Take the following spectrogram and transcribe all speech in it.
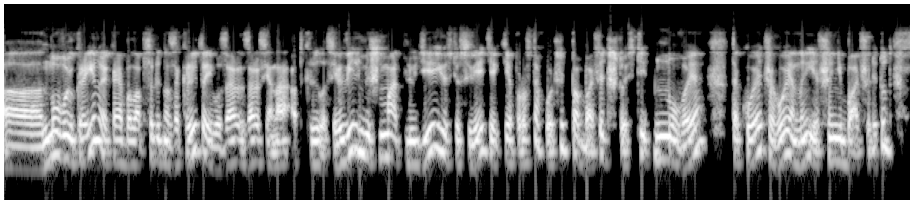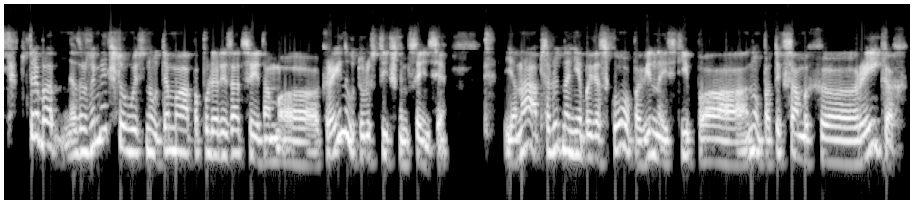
новую краіну якая была абсолютно закрыта его зараз, зараз яна открылася вельмі шмат людзей ёсць у свеце якія просто хочуць побачыць штосьці новое такое чаго яны яшчэ не бачылі. Тут, тут трэба зразумець что вось ну тэма папулярызацыі там краіны у турыстычным сэнсе яна абсолютно не абавязкова павінна ісці по ну по тых самых рэйках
